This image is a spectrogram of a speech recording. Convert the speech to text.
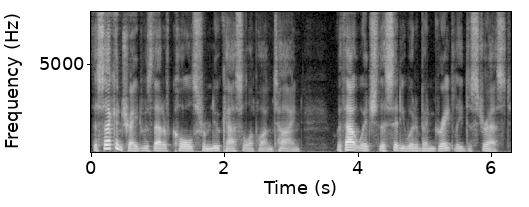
The second trade was that of coals from Newcastle upon Tyne, without which the city would have been greatly distressed.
